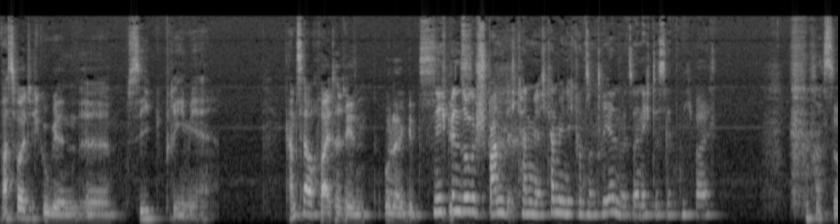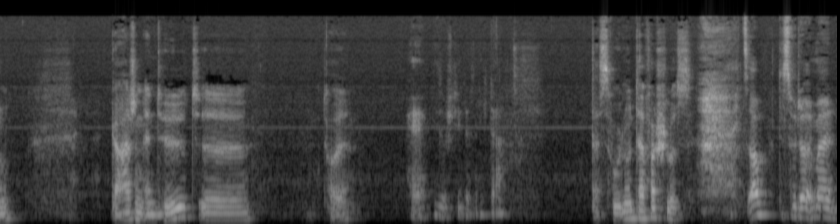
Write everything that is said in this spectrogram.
was wollte ich googeln? Äh, Siegprämie. Kannst ja auch weiterreden. Oder gibt's. Nee, ich bin gibt's- so gespannt. Ich kann, ich kann mich nicht konzentrieren, wenn ich das jetzt nicht weiß. Ach so. Gagen enthüllt. Äh, toll. Hä, wieso steht das nicht da? Das wohl unter Verschluss. Als ob. Das wird doch immer.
